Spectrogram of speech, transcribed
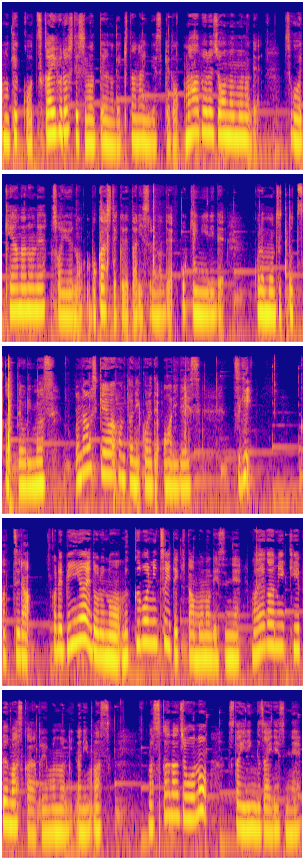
もう結構使い古してしまってるので汚いんですけどマーブル状のものですごい毛穴のねそういうのぼかしてくれたりするのでお気に入りでこれもずっと使っております。お直し系は本当にこれで終わりです。次。こちら。これ B アイドルのムック本についてきたものですね。前髪キープマスカラというものになります。マスカラ状のスタイリング剤ですね。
